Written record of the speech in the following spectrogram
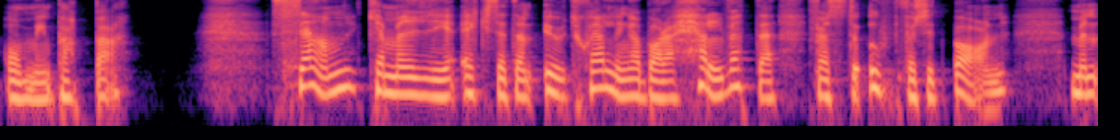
om min pappa. Sen kan man ju ge exet en utskällning av bara helvete för att stå upp för sitt barn, men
